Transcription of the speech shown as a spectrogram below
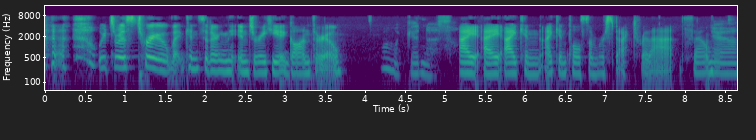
which was true, but considering the injury he had gone through, Oh my goodness. I I, I can I can pull some respect for that. So Yeah.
